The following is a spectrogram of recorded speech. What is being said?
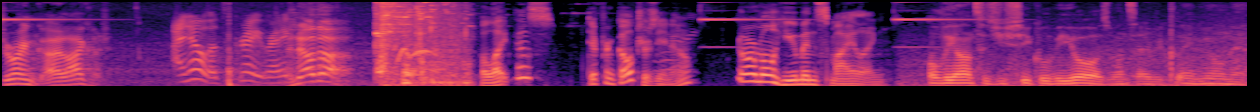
Drink, I like it. I know, that's great, right? Another! Politeness? Different cultures, you know? Normal human smiling. All the answers you seek will be yours once I reclaim Mjolnir.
